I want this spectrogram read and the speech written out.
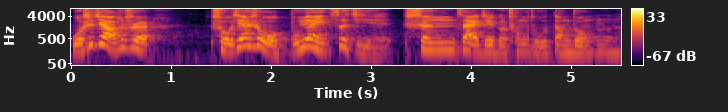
我是这样，就是首先是我不愿意自己身在这个冲突当中，嗯。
